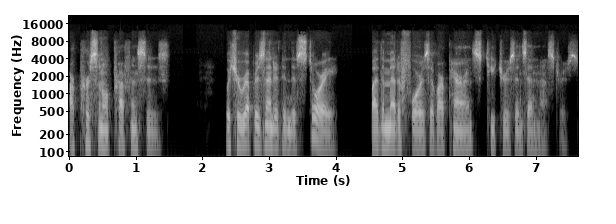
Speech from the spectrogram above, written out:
our personal preferences, which are represented in this story by the metaphors of our parents, teachers, and Zen masters.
